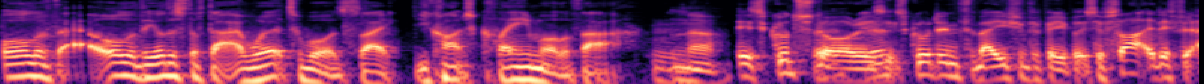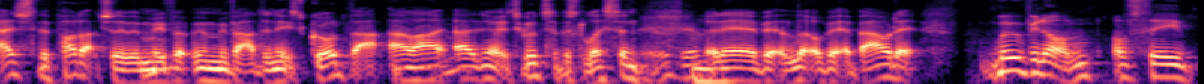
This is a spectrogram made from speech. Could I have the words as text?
all of the all of the other stuff that I work towards, like you can't just claim all of that. Mm. No, it's good stories. Yeah. It's good information for people. It's a slightly different edge to the pod actually when we've when we've had, and it's good that I mm. like. I, you know, it's good to just listen and hear a bit, a little bit about it. Moving on, obviously,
